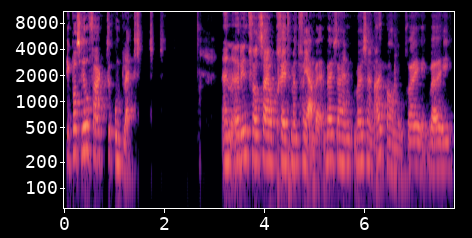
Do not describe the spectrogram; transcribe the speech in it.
ik was heel vaak te complex. En Rindveld zei op een gegeven moment van ja, wij, wij, zijn, wij zijn uitbehandeld. Wij, wij,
